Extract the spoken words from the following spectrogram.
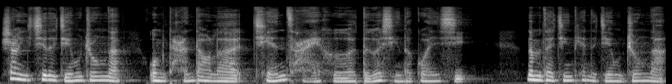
上一期的节目中呢，我们谈到了钱财和德行的关系。那么在今天的节目中呢，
